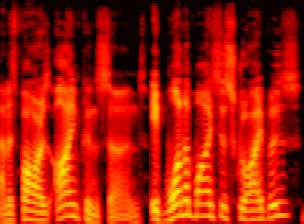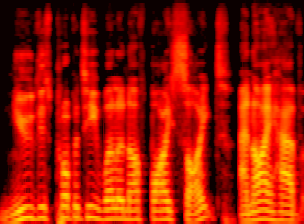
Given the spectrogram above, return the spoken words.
and as far as I'm concerned, if one of my subscribers knew this property well enough by sight, and I have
